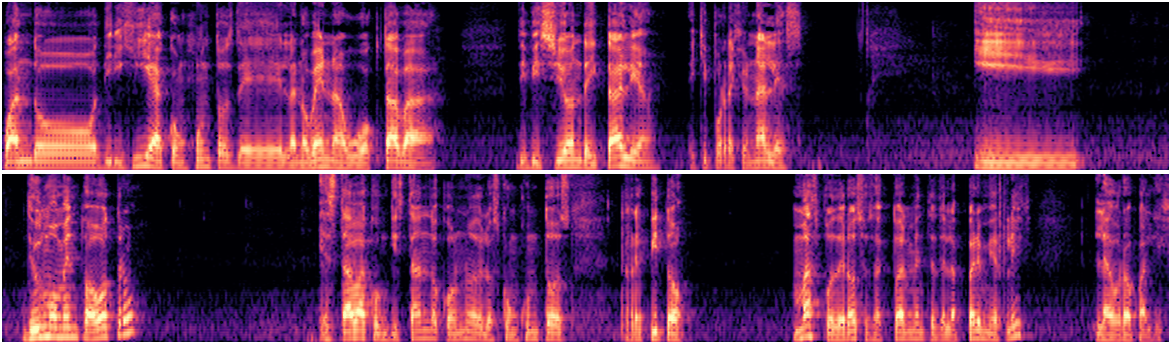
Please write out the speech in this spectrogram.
cuando dirigía conjuntos de la novena u octava división de Italia, equipos regionales, y de un momento a otro estaba conquistando con uno de los conjuntos, repito, más poderosos actualmente de la Premier League, la Europa League.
